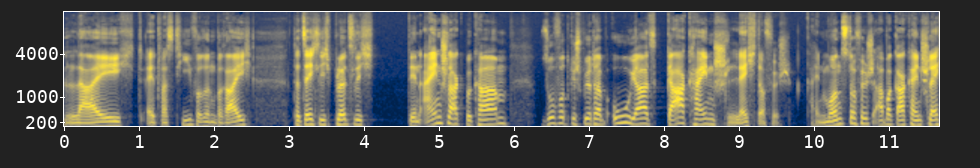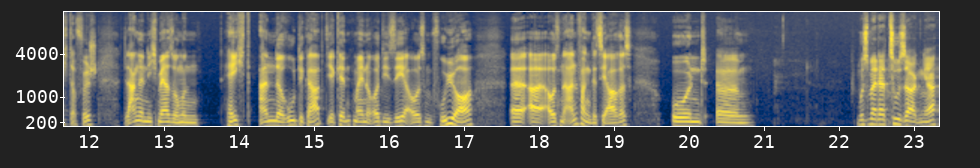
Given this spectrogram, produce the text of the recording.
leicht etwas tieferen Bereich tatsächlich plötzlich den Einschlag bekam, sofort gespürt habe, oh ja, ist gar kein schlechter Fisch. Kein Monsterfisch, aber gar kein schlechter Fisch. Lange nicht mehr so ein Hecht an der Route gehabt. Ihr kennt meine Odyssee aus dem Frühjahr, äh, äh, aus dem Anfang des Jahres. Und ähm, Muss man dazu sagen, ja,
